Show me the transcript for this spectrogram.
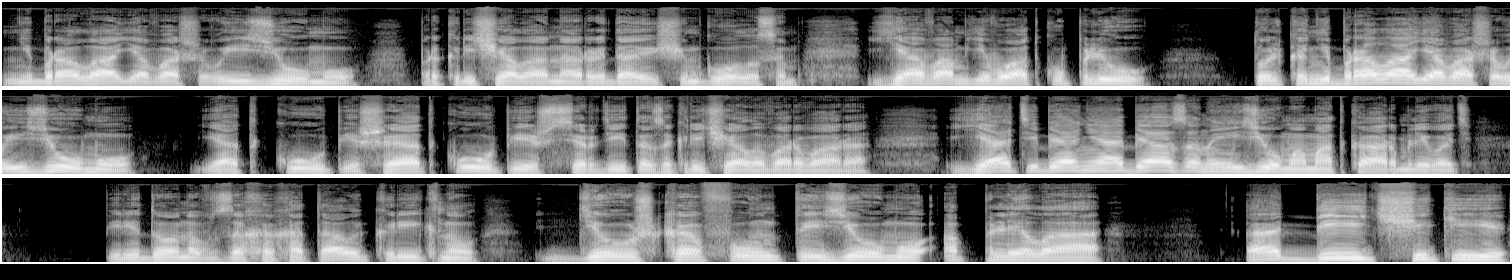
«Не брала я вашего изюму!» — прокричала она рыдающим голосом. «Я вам его откуплю! Только не брала я вашего изюму!» «И откупишь, и откупишь!» — сердито закричала Варвара. «Я тебя не обязана изюмом откармливать!» Передонов захохотал и крикнул. «Дюшка фунт изюму оплела!» «Обидчики!»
